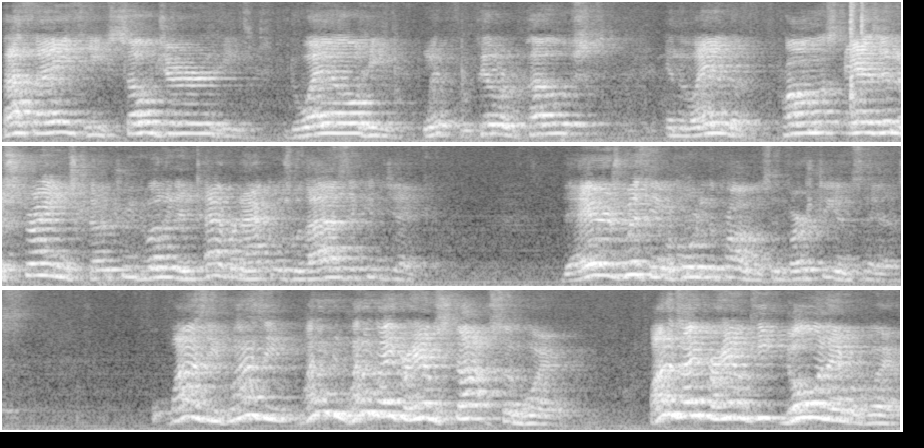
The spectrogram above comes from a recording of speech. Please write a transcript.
By faith he sojourned, he dwelled, he went from pillar to post in the land of promise, as in a strange country, dwelling in tabernacles with Isaac and Jacob. The heirs with him according to the promise. And verse 10 says, why is he, why is he, why don't, why don't Abraham stop somewhere? Why does Abraham keep going everywhere?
